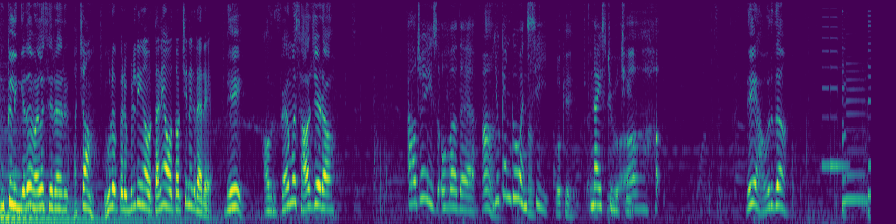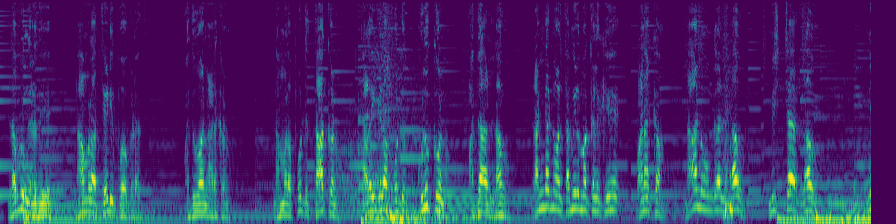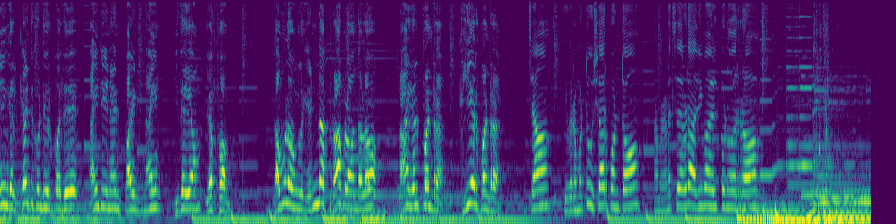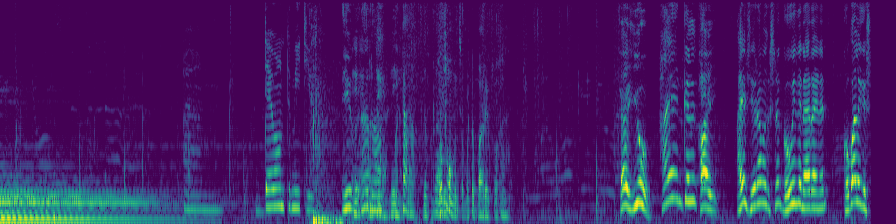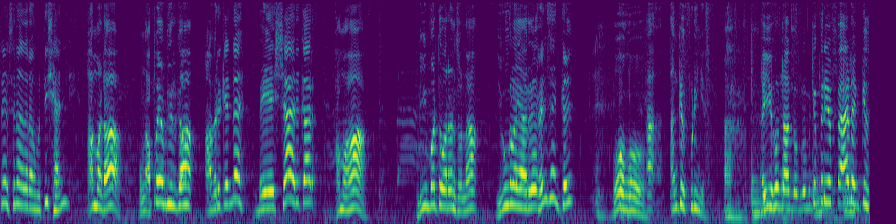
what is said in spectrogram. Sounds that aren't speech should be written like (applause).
Uncle இங்க தான் வேலை செய்றாரு. மச்சான் இவ்வளோ பெரிய பில்டிங் அவர் தனியாக அவர் தொடச்சு நிற்கிறாரு டேய் அவர் ஃபேமஸ் ஆர்ஜேடா. RJ is over there. You can go and see. Okay Nice to meet you. டேய் அவர்தான். லவ்ங்கிறது நாமளா தேடி போகக்கூடாது. அதுவா நடக்கணும். நம்மளை போட்டு தாக்கணும். தலைகீழா போட்டு குலுக்கணும். அதான் லவ். லண்டன் வாழ் தமிழ் மக்களுக்கு வணக்கம். நான் உங்கள் லவ் மிஸ்டர் லவ். நீங்கள் கேட்டுக்கொண்டிருப்பது ninety nine point nine Idhayam FM. லவ்ல உங்களுக்கு என்ன ப்ராப்ளம் வந்தாலும் நான் ஹெல்ப் பண்றேன் கிளியர் பண்றேன். மச்சான் இவரை மட்டும் உஷார் பண்ணிட்டோம். நம்ம நினைச்சதை விட அதிகமா ஹெல்ப் பண்ணுவாரா They want to meet you. ஏய் வராரா பெர்ஃபார்மன்ஸை மட்டும் பாரு இப்போ. Hey you hi uncle hi I am Sriramakrishnan Govinda Narayanan Gopalakrishnan Viswanatharamoorthy ஷன் ஆமாடா. உங்க அப்பா எப்படி இருக்கான்? அவருக்கு என்ன? பேஷா இருக்கார். ஆமா. நீ மட்டும் வரேன்னு சொன்னா இவங்களாம் யாரு? ஃப்ரெண்ட்ஸ் அங்கிள் ஓஹோ. அங்கிள் புடிங்க. ஐயோ நாங்க உங்க மிகப்பெரிய ஃபேன் அங்கிள்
